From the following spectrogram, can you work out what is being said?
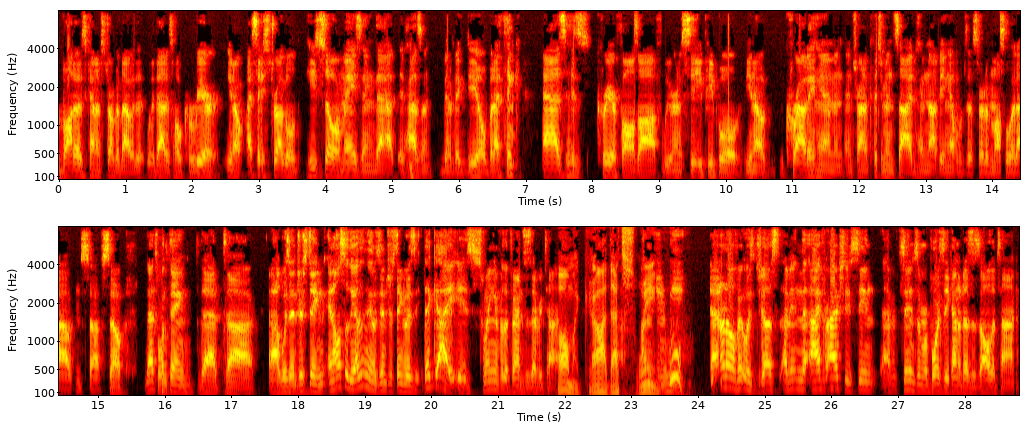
Votto's kind of struggled out with, it, with that his whole career. You know, I say struggled. He's so amazing that it hasn't been a big deal. But I think as his career falls off, we're going to see people, you know, crowding him and, and, trying to pitch him inside and him not being able to sort of muscle it out and stuff. So that's one thing that uh, uh, was interesting. And also the other thing that was interesting was that guy is swinging for the fences every time. Oh my God, that swing! I mean, he, I don't know if it was just. I mean, I've actually seen I've seen some reports that he kind of does this all the time.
